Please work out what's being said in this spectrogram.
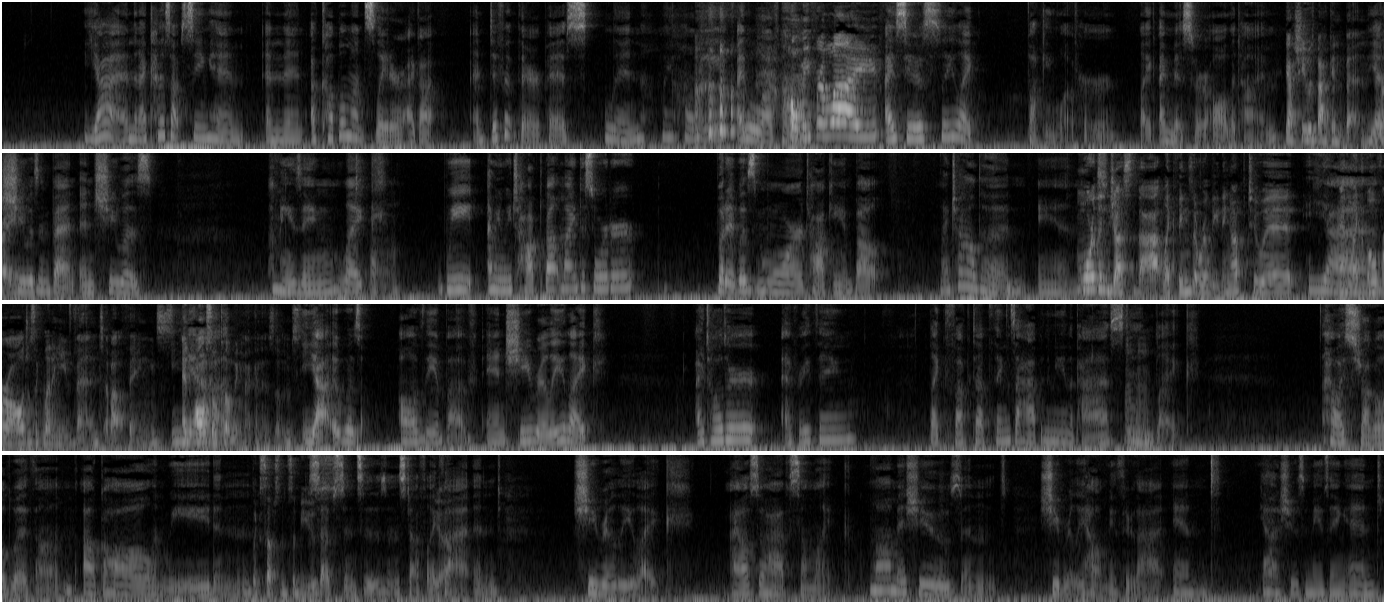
yeah, and then I kind of stopped seeing him. And then a couple months later, I got a different therapist, Lynn, my homie. I love her. Homie for life. I seriously like fucking love her. Like I miss her all the time. Yeah, she was back in Bend. Yeah, right? she was in Bend and she was amazing. Like Aw. we I mean we talked about my disorder, but it was more talking about my childhood and More than just that, like things that were leading up to it, yeah and like overall, just like letting you vent about things, and also coping mechanisms. yeah it was all of the above. And she really like i told her everything like fucked up things that happened to me in the past mm-hmm. and like how i struggled with um alcohol and weed and Like substance abuse. substances and stuff like Yeah. that and she really like i also have some like mom issues and she really helped me through that and yeah she was amazing and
